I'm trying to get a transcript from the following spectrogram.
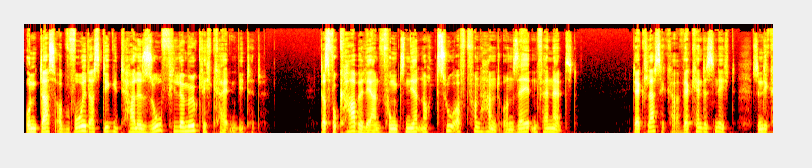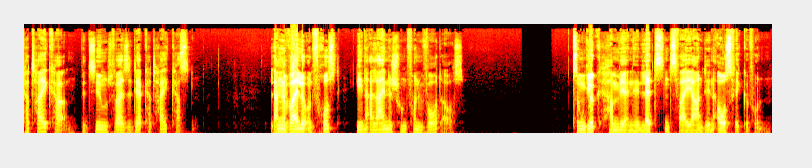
Und das, obwohl das Digitale so viele Möglichkeiten bietet. Das Vokabellernen funktioniert noch zu oft von Hand und selten vernetzt. Der Klassiker, wer kennt es nicht, sind die Karteikarten bzw. der Karteikasten. Langeweile und Frust gehen alleine schon von Wort aus. Zum Glück haben wir in den letzten zwei Jahren den Ausweg gefunden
